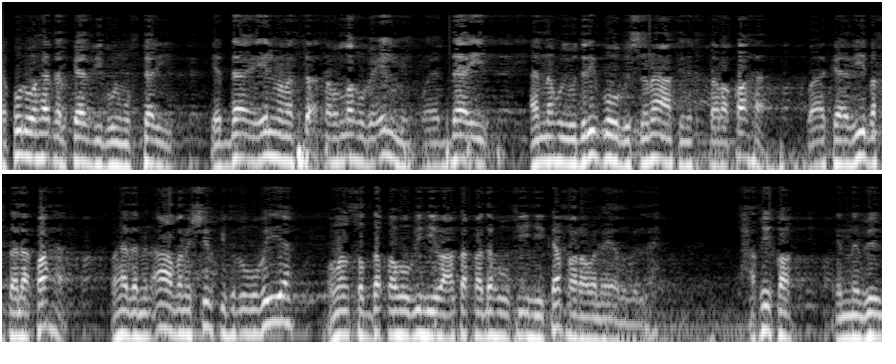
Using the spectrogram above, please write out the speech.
يقول هذا الكاذب المفتري يدعي علم ما استأثر الله بعلمه ويدعي أنه يدركه بصناعة اخترقها وأكاذيب اختلقها وهذا من أعظم الشرك في الربوبية ومن صدقه به واعتقده فيه كفر والعياذ بالله. الحقيقة إن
